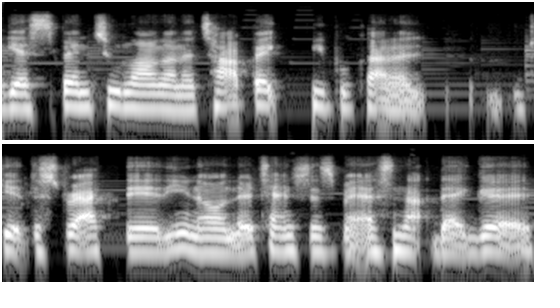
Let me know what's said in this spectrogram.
guess, spend too long on a topic, people kind of get distracted, you know, and their attention span is not that good.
